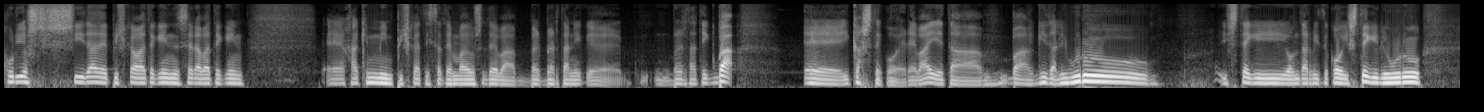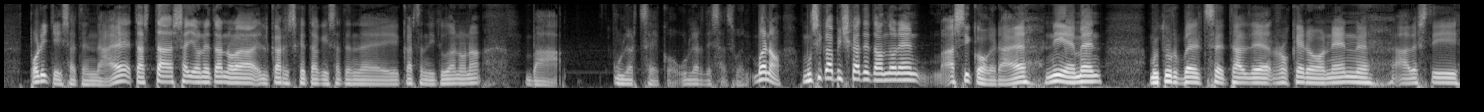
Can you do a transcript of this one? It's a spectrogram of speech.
kuriosidade pixka batekin, zera batekin, e, jakin min pixkat izaten baduzute, ba, bertanik, e, bertatik, ba, e, ikasteko ere, bai, eta ba, gida liburu iztegi ondarbiteko iztegi liburu politia izaten da, eh? Eta eta saia honetan nola elkarrizketak izaten da, ikartzen ditudan ona, ba, ulertzeko, uler dezazuen. Bueno, musika pixkat eta ondoren hasiko gera, eh? Ni hemen mutur beltze talde rockero honen abesti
